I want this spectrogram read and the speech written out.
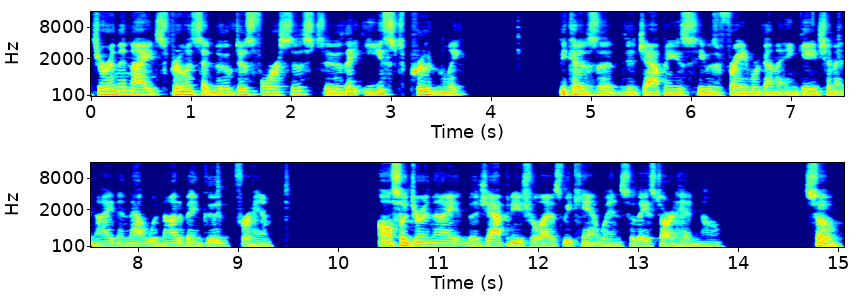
during the night, Spruance had moved his forces to the east prudently because the, the Japanese, he was afraid we're going to engage him at night, and that would not have been good for him. Also, during the night, the Japanese realized we can't win, so they started heading home. So,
